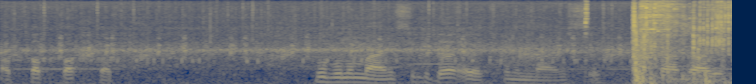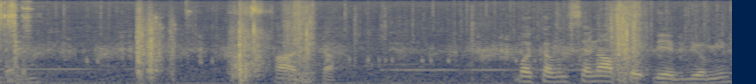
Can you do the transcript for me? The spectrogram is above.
Hop hop hop hop. Bu bunun mermisi, bu da evet bunun mermisi. Bir daha yapalım. Harika. Bakalım seni updateleyebiliyor muyum?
